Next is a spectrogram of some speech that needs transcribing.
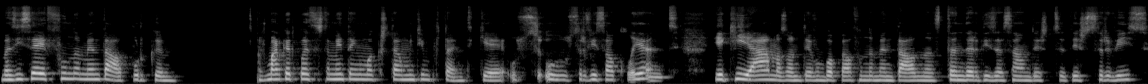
Mas isso é fundamental porque os marketplaces também têm uma questão muito importante, que é o, o, serviço ao cliente, e aqui a Amazon teve um papel fundamental na standardização deste, deste serviço,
